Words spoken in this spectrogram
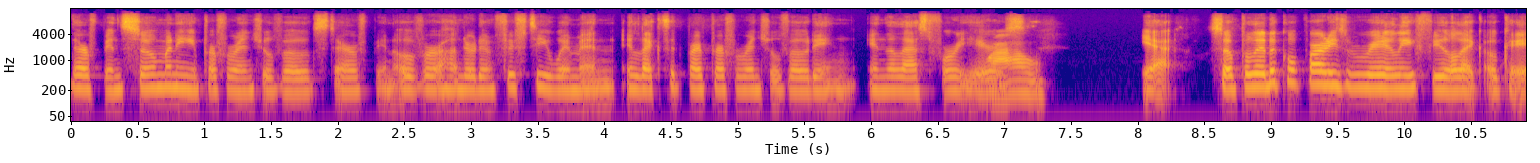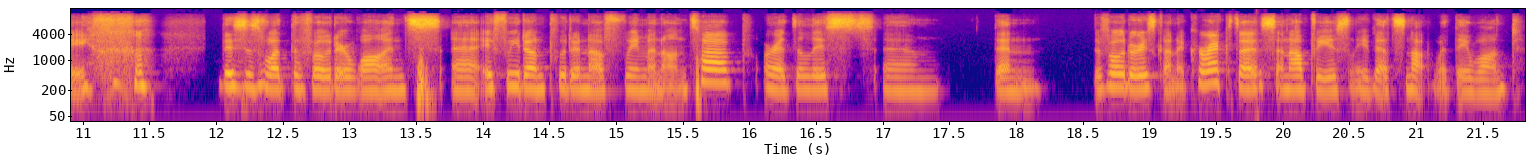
there have been so many preferential votes. There have been over 150 women elected by preferential voting in the last four years. Wow. Yeah. So political parties really feel like, okay, this is what the voter wants. Uh, if we don't put enough women on top or at the list, um, then the voter is going to correct us. And obviously, that's not what they want.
